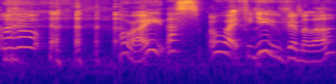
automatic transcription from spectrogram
and I thought, all right, that's all right for you, Vimala.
